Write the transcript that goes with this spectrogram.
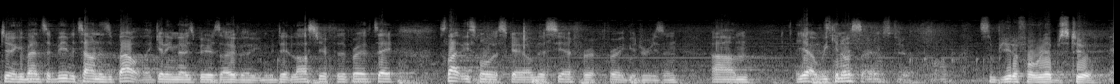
doing events at Beavertown is about, like getting those beers over. You know, we did last year for the birthday, slightly smaller scale this year for a very good reason. Um, yeah, we can also. Some beautiful ribs too.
